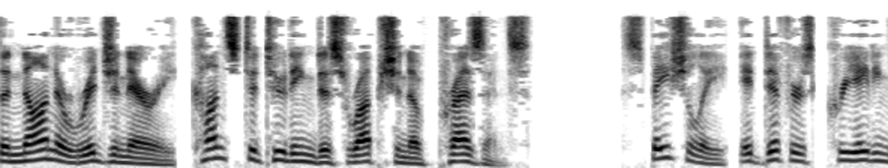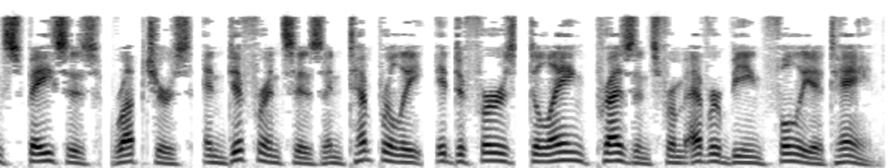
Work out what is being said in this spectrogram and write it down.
the non-originary, constituting disruption of presence Spatially, it differs, creating spaces, ruptures, and differences and temporally, it differs, delaying presence from ever being fully attained.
